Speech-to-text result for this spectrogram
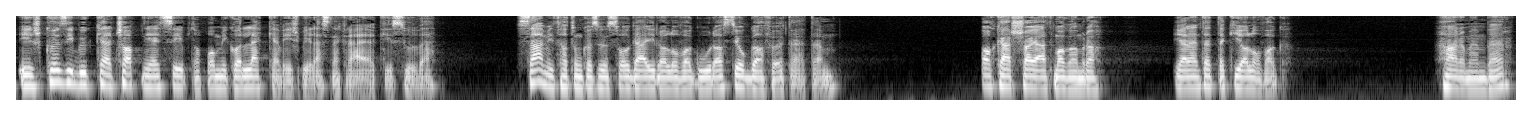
és közibükkel csapni egy szép napon, mikor legkevésbé lesznek rá elkészülve. Számíthatunk az ön szolgáira, lovag úr, azt joggal fölteltem. Akár saját magamra, jelentette ki a lovag. Három ember,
